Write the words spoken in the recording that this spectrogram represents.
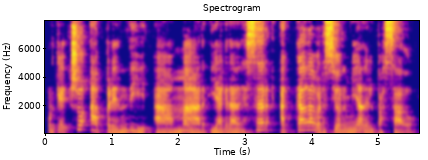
porque yo aprendí a amar y agradecer a cada versión mía del pasado,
